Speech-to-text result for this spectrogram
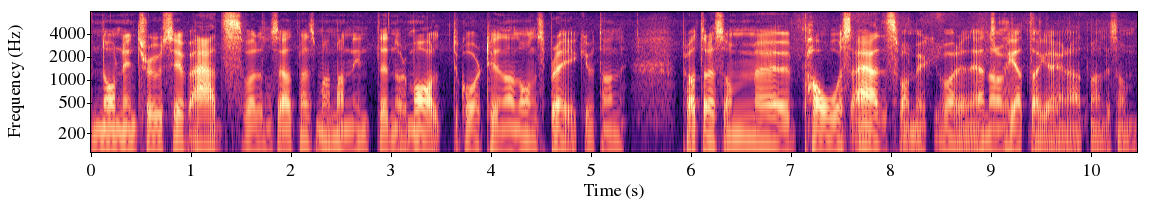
non-intrusive ads. Var det som säger att man, man inte normalt går till en annonsbreak utan pratades om eh, pause ads var, mycket, var en av de heta grejerna. Att man liksom,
